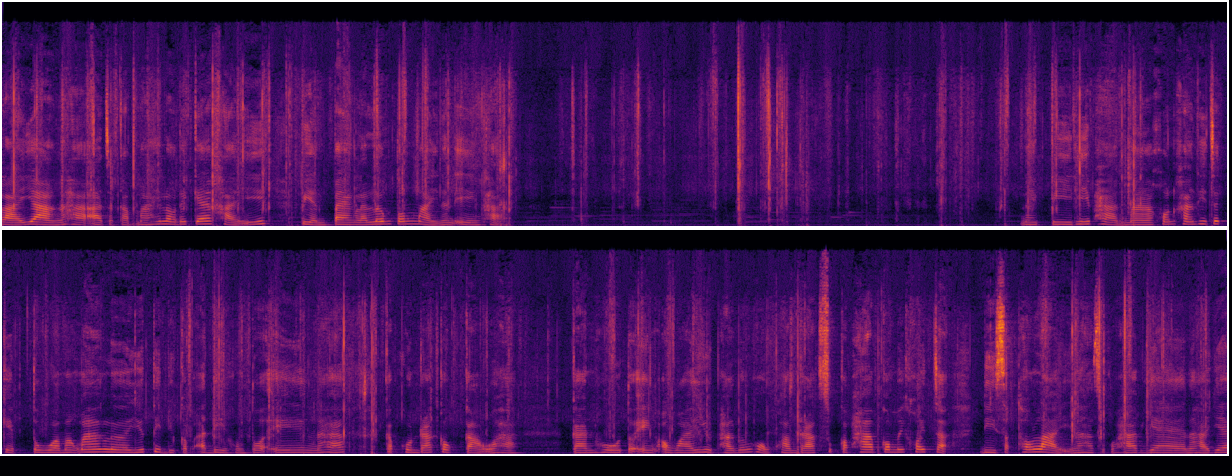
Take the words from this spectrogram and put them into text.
หลายอย่างนะคะอาจจะกลับมาให้เราได้แก้ไขเปลี่ยนแปลงและเริ่มต้นใหม่นั่นเองค่ะ ในปีที่ผ่านมาค่อนข้างที่จะเก็บตัวมาก ๆ เลยยึดติดอยู่กับอดีตของตัวเองนะคะ กับคนรักเก่าๆค่ะ การโฮตัวเองเอาไว้หยุดพักเรื่องของความรักสุขภาพก็ไม่ค่อยจะดีสักเท่าไหร่นะคะ สุขภาพแย่นะคะแย่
